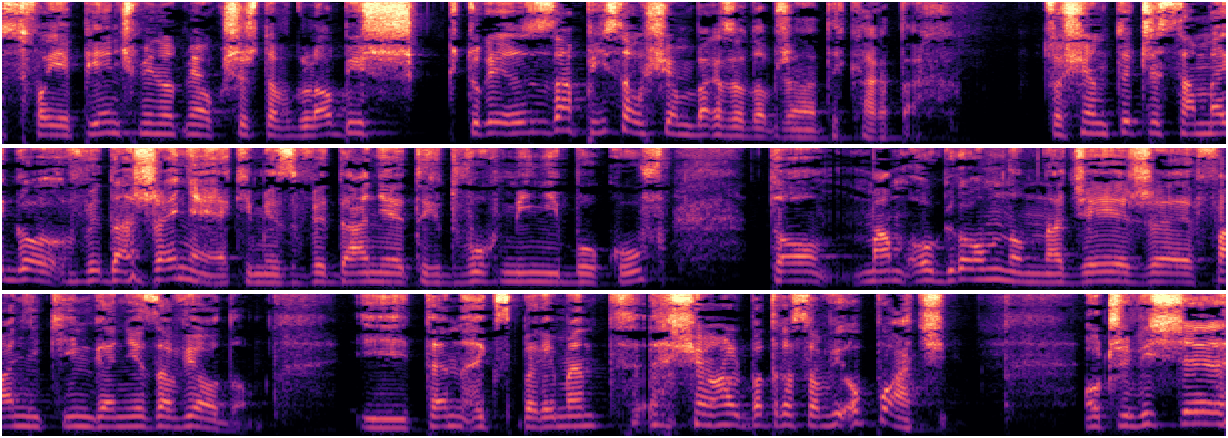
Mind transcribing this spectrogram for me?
swoje pięć minut miał Krzysztof Globisz, który zapisał się bardzo dobrze na tych kartach. Co się tyczy samego wydarzenia, jakim jest wydanie tych dwóch minibooków, to mam ogromną nadzieję, że fani Kinga nie zawiodą i ten eksperyment się Albatrosowi opłaci. Oczywiście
